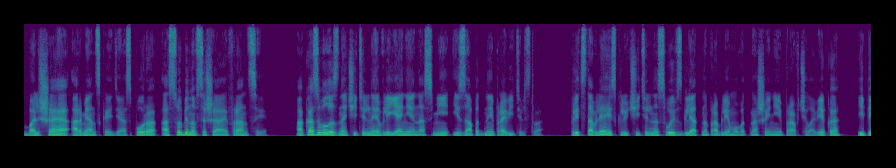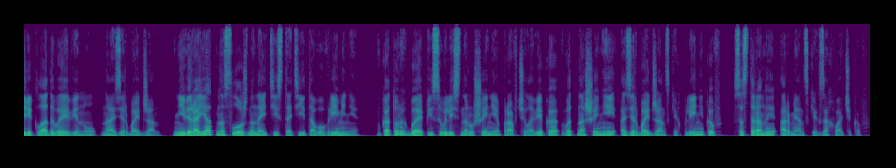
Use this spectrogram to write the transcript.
Большая армянская диаспора, особенно в США и Франции, оказывала значительное влияние на СМИ и западные правительства, представляя исключительно свой взгляд на проблему в отношении прав человека и перекладывая вину на Азербайджан. Невероятно сложно найти статьи того времени, в которых бы описывались нарушения прав человека в отношении азербайджанских пленников со стороны армянских захватчиков.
